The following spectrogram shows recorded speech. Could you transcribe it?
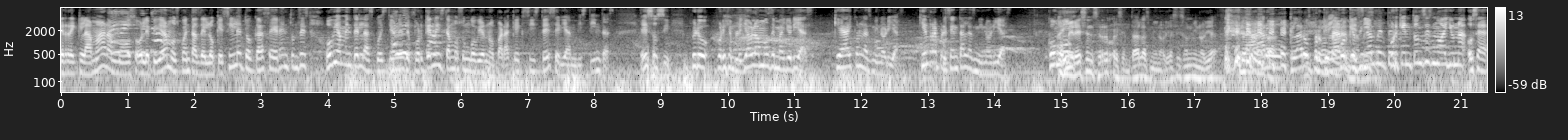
le reclamáramos o le pidiéramos cuentas de lo que sí le toca hacer, entonces, obviamente las cuestiones de por qué necesitamos un gobierno, para qué existe, serían distintas. Eso sí. Pero, por ejemplo, ya hablamos de mayorías. ¿Qué hay con las minorías? ¿Quién representa a las minorías? ¿Cómo? ¿O merecen ser representadas las minorías si son minorías? Claro, claro, porque, Claro porque que sí, finalmente porque entonces no hay una, o sea,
